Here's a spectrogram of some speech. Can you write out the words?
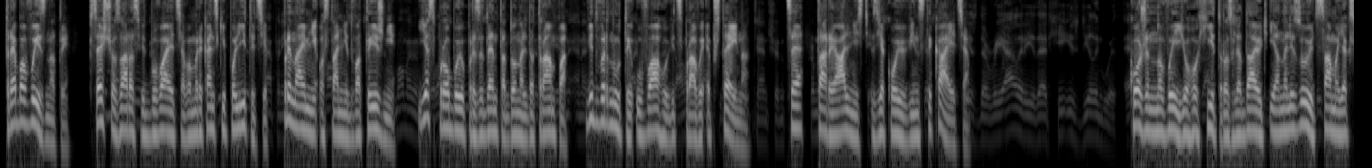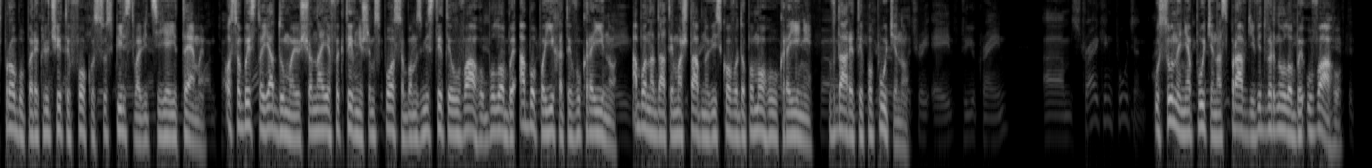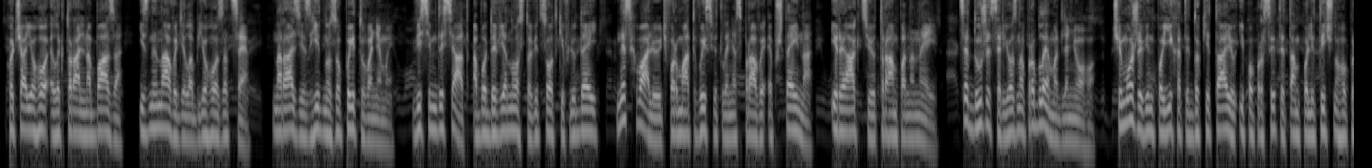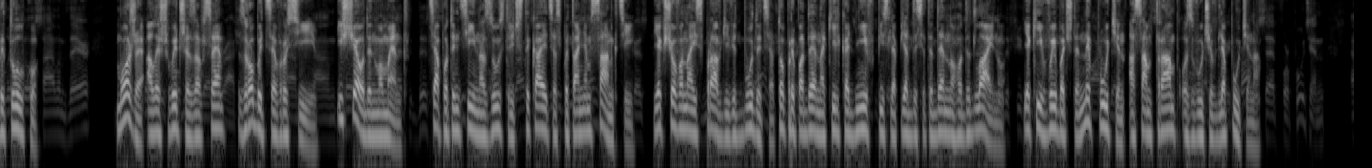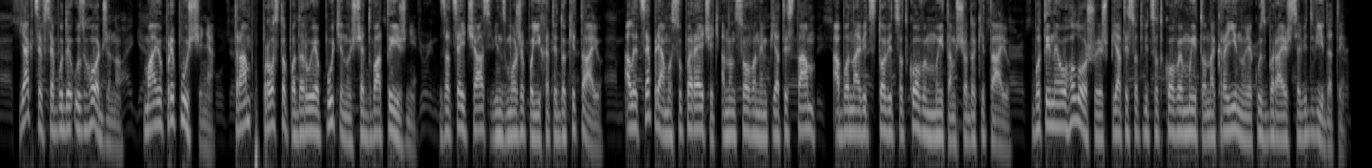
Треба визнати все, що зараз відбувається в американській політиці, принаймні останні два тижні, є спробою президента Дональда Трампа відвернути увагу від справи Епштейна. Це та реальність, з якою він стикається. Кожен новий його хід розглядають і аналізують саме як спробу переключити фокус суспільства від цієї теми. Особисто я думаю, що найефективнішим способом змістити увагу було би або поїхати в Україну, або надати масштабну військову допомогу Україні, вдарити по Путіну. Усунення Путіна справді відвернуло би увагу, хоча його електоральна база і зненавиділа б його за це. Наразі, згідно з опитуваннями, 80 або 90% людей не схвалюють формат висвітлення справи Епштейна і реакцію Трампа на неї. Це дуже серйозна проблема для нього. Чи може він поїхати до Китаю і попросити там політичного притулку? Може, але швидше за все зробить це в Росії. І ще один момент: ця потенційна зустріч стикається з питанням санкцій. Якщо вона і справді відбудеться, то припаде на кілька днів після 50-денного дедлайну, який, вибачте, не Путін, а сам Трамп озвучив для Путіна. Як це все буде узгоджено? Маю припущення. Трамп просто подарує Путіну ще два тижні. За цей час він зможе поїхати до Китаю, але це прямо суперечить анонсованим 500 або навіть 100% митам щодо Китаю, бо ти не оголошуєш 500% мито на країну, яку збираєшся відвідати.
